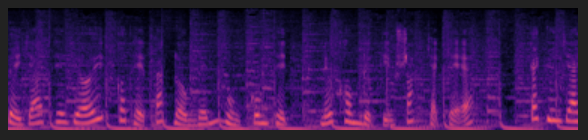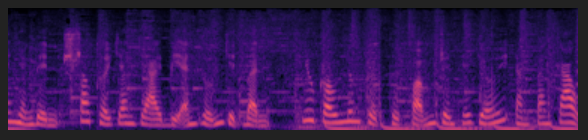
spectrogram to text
về giá thế giới có thể tác động đến nguồn cung thịt nếu không được kiểm soát chặt chẽ. Các chuyên gia nhận định sau thời gian dài bị ảnh hưởng dịch bệnh, nhu cầu lương thực thực phẩm trên thế giới đang tăng cao.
